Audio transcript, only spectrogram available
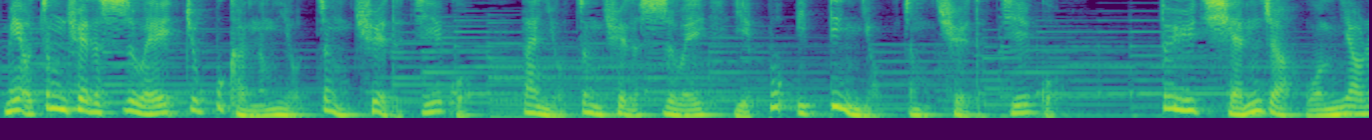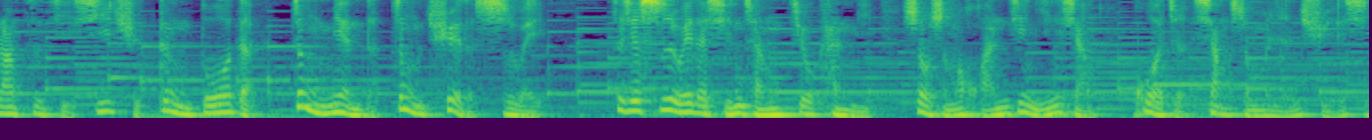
没有正确的思维就不可能有正确的结果，但有正确的思维也不一定有正确的结果。对于前者，我们要让自己吸取更多的正面的正确的思维，这些思维的形成就看你受什么环境影响，或者向什么人学习。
